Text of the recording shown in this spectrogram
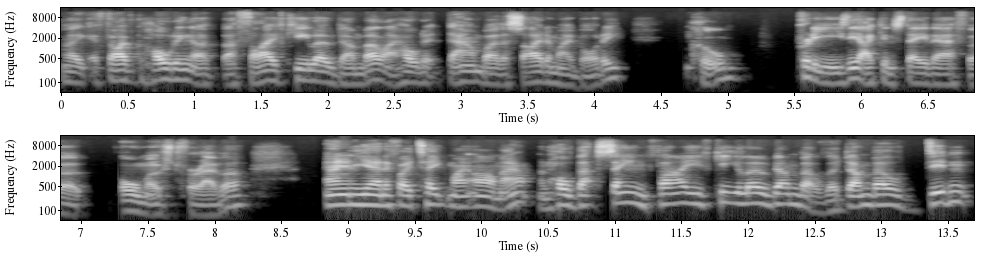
Like if I'm holding a, a five kilo dumbbell, I hold it down by the side of my body. Cool. Pretty easy. I can stay there for almost forever. And yet, if I take my arm out and hold that same five kilo dumbbell, the dumbbell didn't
